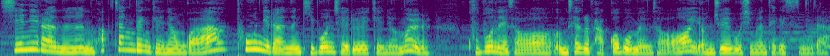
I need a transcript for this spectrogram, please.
씬이라는 확장된 개념과 톤이라는 기본 재료의 개념을 구분해서 음색을 바꿔보면서 연주해 보시면 되겠습니다.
